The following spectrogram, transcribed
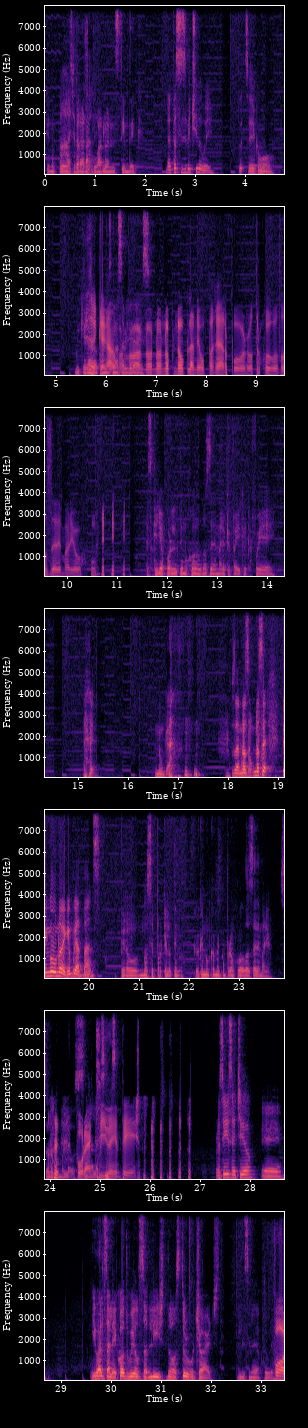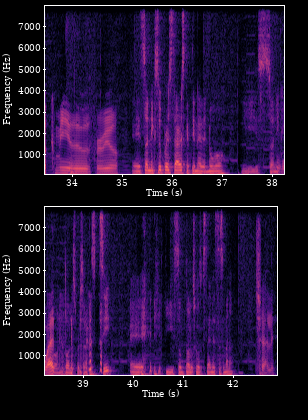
Que no puedo Ah, esperar a jugarlo en el Steam Deck. La neta sí se ve chido, güey. Se ve como muy Sí, cagado se ve con las cagado, nuevas no, habilidades. no, no, no, no planeo pagar por otro juego 2D de Mario. Es que yo por el último juego 2D de Mario que pagué creo que fue... Nunca. o sea, no, sé- no sé. Tengo uno de Game Boy Advance, pero no sé por qué lo tengo. Creo que nunca me compré un juego 2D de Mario. Solo como los... por accidente. Pero sí, se chido. Eh, igual sale Hot Wheels Unleashed 2 Turbocharged el 19 de octubre. Fuck me, dude, for real. Eh, Sonic Superstars que tiene de nuevo y Sonic What? con todos los personajes. Sí, eh, y son todos los juegos que están esta semana. Chale.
